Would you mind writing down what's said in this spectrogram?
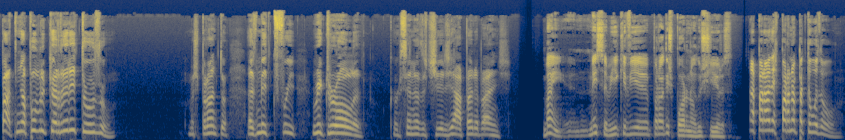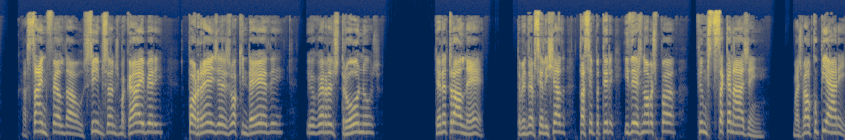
Pá, tinha o público a rir e tudo. Mas pronto, admito que fui rickrolled com a cena do Cheers. Ah, parabéns. Bem, nem sabia que havia paródias porno do Cheers. Há paródias porno para tudo. Há Seinfeld, há os Simpsons, MacGyver, Power Rangers, Walking Dead, e a Guerra dos Tronos. Que é natural, não é? Também deve ser lixado. Está sempre a ter ideias novas para filmes de sacanagem. Mas vale copiar. hein?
